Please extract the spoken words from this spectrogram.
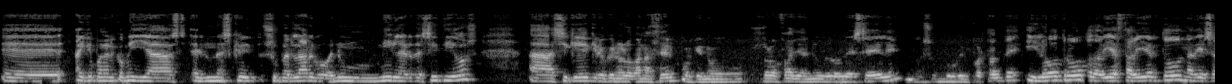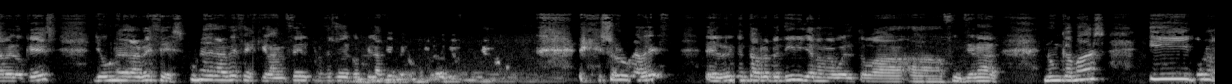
Eh, hay que poner comillas en un script súper largo en un miller de sitios, así que creo que no lo van a hacer porque no solo falla en WSL, no es un bug importante. Y lo otro todavía está abierto, nadie sabe lo que es. Yo una de las veces, una de las veces que lancé el proceso de compilación solo una vez. Eh, lo he intentado repetir y ya no me ha vuelto a, a funcionar nunca más. Y bueno,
